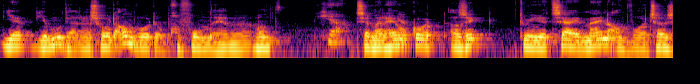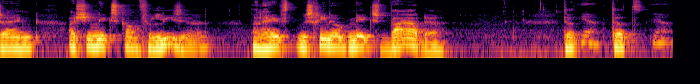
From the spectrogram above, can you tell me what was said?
je, je moet daar een soort antwoord op gevonden hebben. Want Ja, zeg maar heel kort, als ik toen je het zei, mijn antwoord zou zijn: als je niks kan verliezen, dan heeft misschien ook niks waarde. Dat, ja, dat, ja.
